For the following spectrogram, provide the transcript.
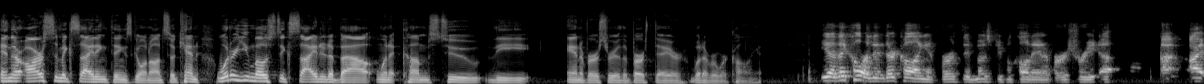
and there are some exciting things going on. So, Ken, what are you most excited about when it comes to the anniversary or the birthday or whatever we're calling it? Yeah, they call it. They're calling it birthday. Most people call it anniversary. Uh, I,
